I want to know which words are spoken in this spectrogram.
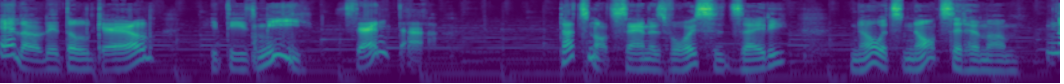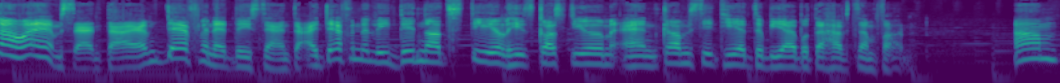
Hello, little girl. It is me, Santa. That's not Santa's voice, said Zadie. No, it's not, said her mum. No, I am Santa. I am definitely Santa. I definitely did not steal his costume and come sit here to be able to have some fun. Um,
